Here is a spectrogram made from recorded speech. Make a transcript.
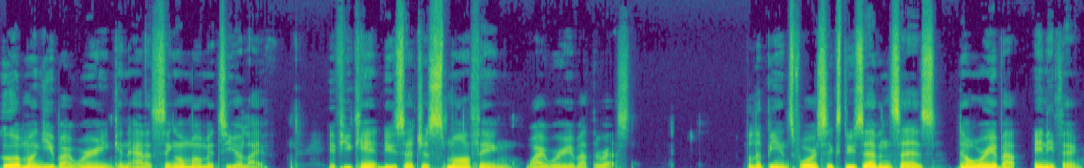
Who among you by worrying can add a single moment to your life? If you can't do such a small thing, why worry about the rest? Philippians 4 6 through 7 says, Don't worry about anything,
